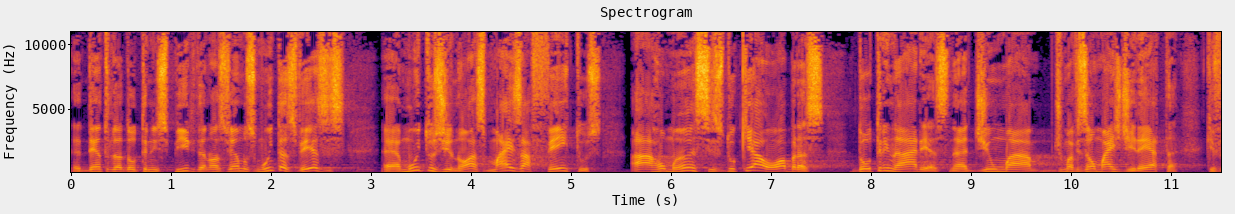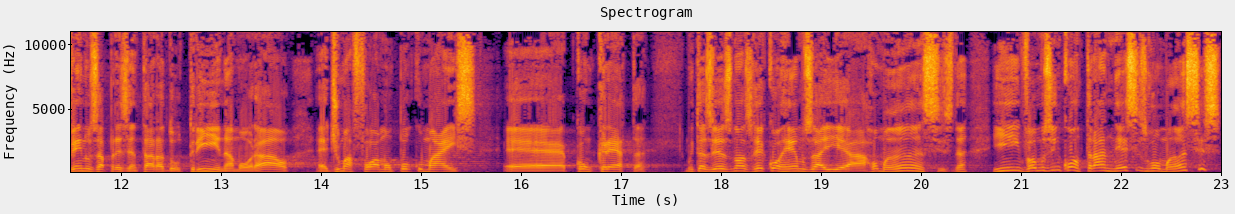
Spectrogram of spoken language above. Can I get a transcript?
é, dentro da doutrina espírita. Nós vemos muitas vezes é, muitos de nós mais afeitos a romances do que a obras doutrinárias, né, de, uma, de uma visão mais direta, que vem nos apresentar a doutrina, a moral, é, de uma forma um pouco mais é, concreta. Muitas vezes nós recorremos aí a romances, né? E vamos encontrar nesses romances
